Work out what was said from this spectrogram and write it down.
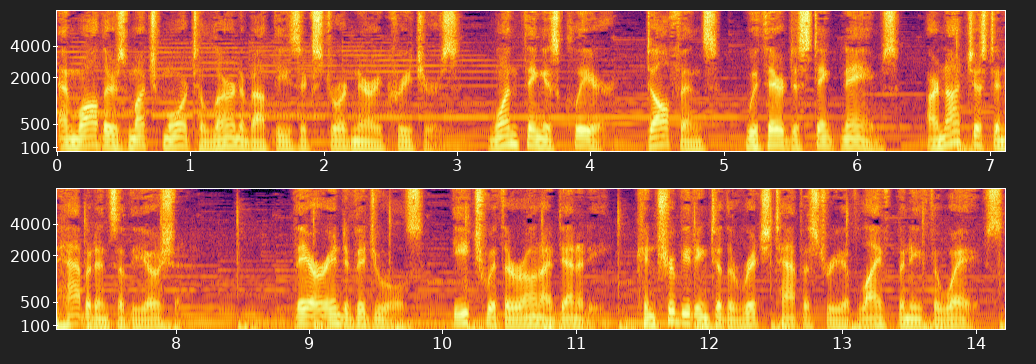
And while there's much more to learn about these extraordinary creatures, one thing is clear dolphins, with their distinct names, are not just inhabitants of the ocean. They are individuals, each with their own identity, contributing to the rich tapestry of life beneath the waves.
